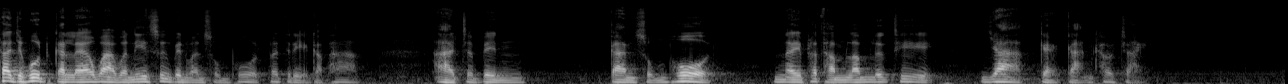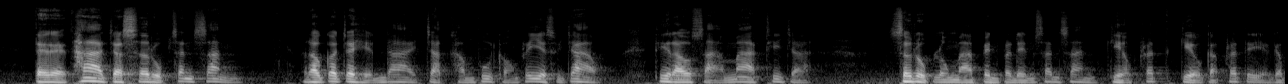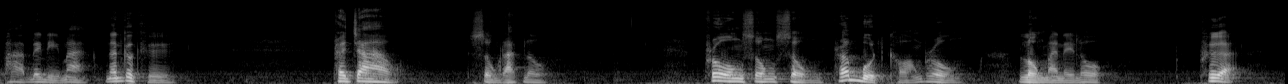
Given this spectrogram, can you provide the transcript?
ถ้าจะพูดกันแล้วว่าวันนี้ซึ่งเป็นวันสมโพธิพระตรีเอกภาพ อาจจะเป็นการสมโพธิในพระธรรมล้ำลึกที่ยากแก่การเข้าใจ แต่ถ้าจะสรุปสั้นๆ เราก็จะเห็นได้จากคำพูดของพระเยซูเจ้า ที่เราสามารถที่จะสรุปลงมาเป็นประเด็นสั้น ๆ เกี่ยวพระเกี่ยวกับพระตรีเอกภาพได้ดีมาก นั่นก็คือ พระเจ้าทรงรักโลก พระองค์ทรงส่งพระบุตรของพระองค์ลงมาในโลก เพื่อ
